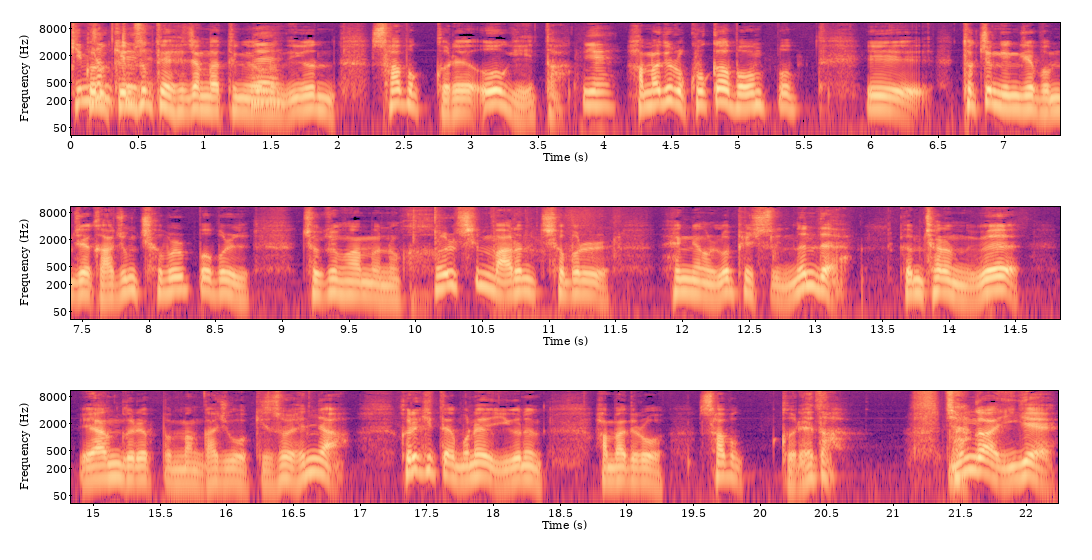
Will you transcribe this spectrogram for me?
김성태, 그리고 김성태 회장 같은 경우는 네. 이건 사법 거래 의혹이 있다. 예. 한마디로 국가보안법 이 특정경제범죄 가중처벌법을 적용하면 훨씬 많은 처벌 행령을 높일 수 있는데 검찰은 왜 외환거래법만 가지고 기소했냐? 그렇기 때문에 이거는 한마디로 사법 거래다. 자. 뭔가 이게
